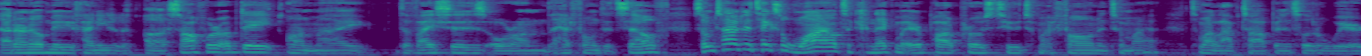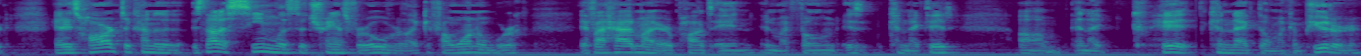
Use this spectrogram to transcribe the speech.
I don't know. Maybe if I need a, software update on my devices or on the headphones itself. Sometimes it takes a while to connect my AirPod Pros 2 to my phone and to my to my laptop and it's a little weird. And it's hard to kind of it's not as seamless to transfer over. Like if I want to work if I had my AirPods in and my phone is connected, um, and I hit connect on my computer,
